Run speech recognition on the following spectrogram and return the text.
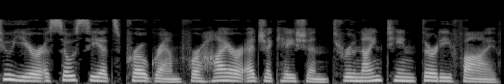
two-year associate's program for higher education through 1935.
